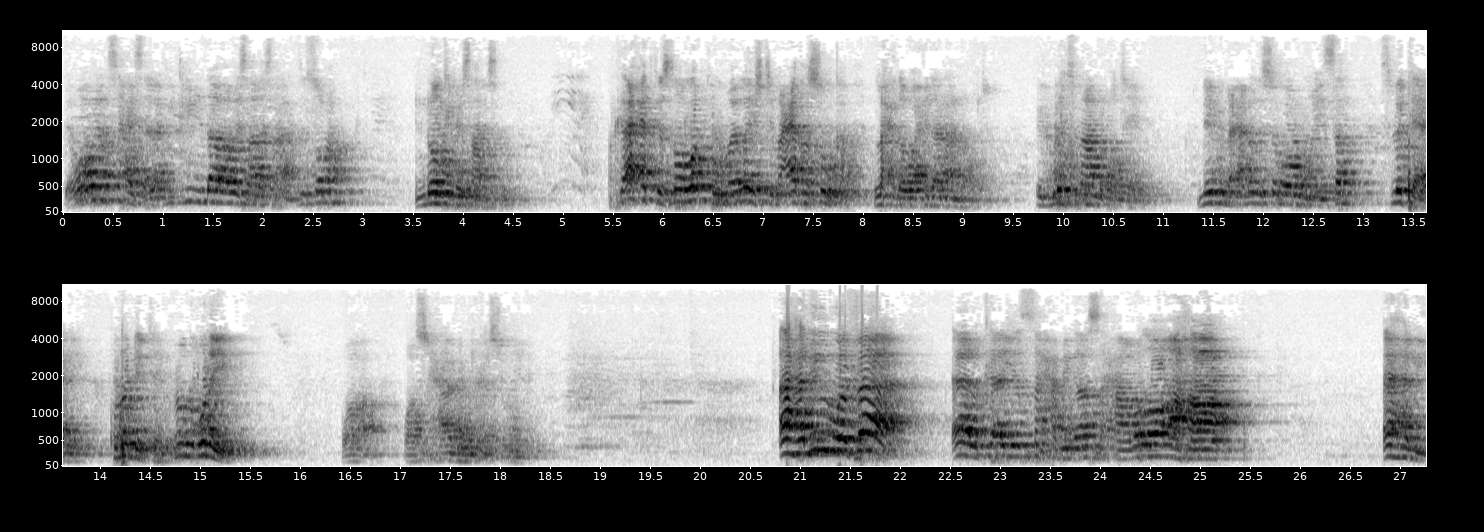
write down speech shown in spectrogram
de waa way laakin kii indhaala way saaraysaa aragtida sooma indhoolkii bay saaraysaa marka axad kastoo la kulmay la ijtimaacay rasuulka laxda waaxidana ha noqoto. Ilbirtsna ha noqotee. Nebi maxamed isagoo rumaysan isla taagay kuna dhintay muxuu noqonayay? Waa waa saxaabi markaas wey ahlilwafaa aalka iyo saxbigaa saxaabadoo ahaa ahli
